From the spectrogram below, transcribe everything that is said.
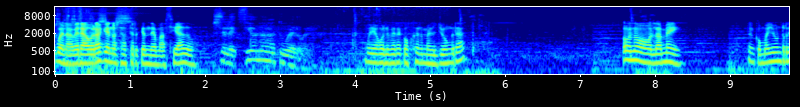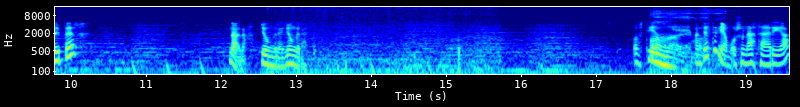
Bueno, a ver ahora que no se acerquen demasiado. Selecciona a tu héroe. Voy a volver a cogerme el Jungrat. Oh no, la Mei. Como hay un Reaper. No, no, Jungrat, Jungrat. Hostia, antes teníamos una Zarya.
